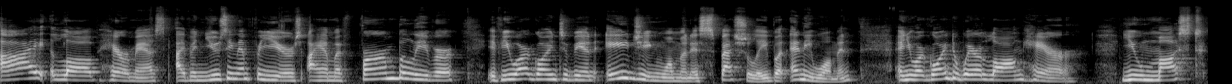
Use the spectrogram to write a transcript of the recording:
I love hair masks. I've been using them for years. I am a firm believer if you are going to be an aging woman especially, but any woman, and you are going to wear long hair, you must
